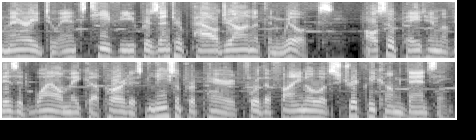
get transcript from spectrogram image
married to Ant TV presenter pal Jonathan Wilkes, also paid him a visit while makeup artist Lisa prepared for the final of Strictly Come Dancing.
